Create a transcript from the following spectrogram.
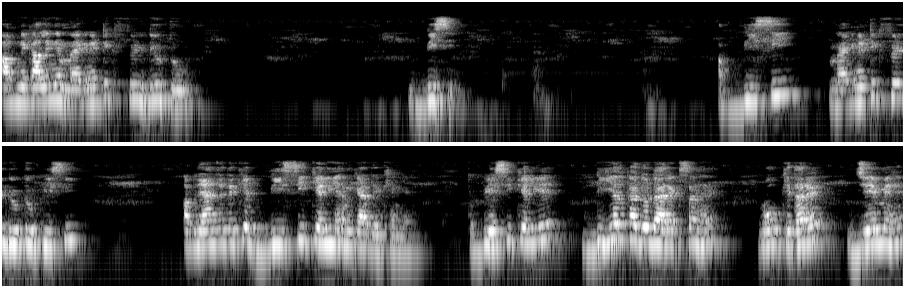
अब निकालेंगे magnetic field due to BC अब BC magnetic field due to BC अब ध्यान से देखिए बीसी के लिए हम क्या देखेंगे? तो बीसी के लिए डीएल का जो डायरेक्शन है, वो किधर है? जे में है।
